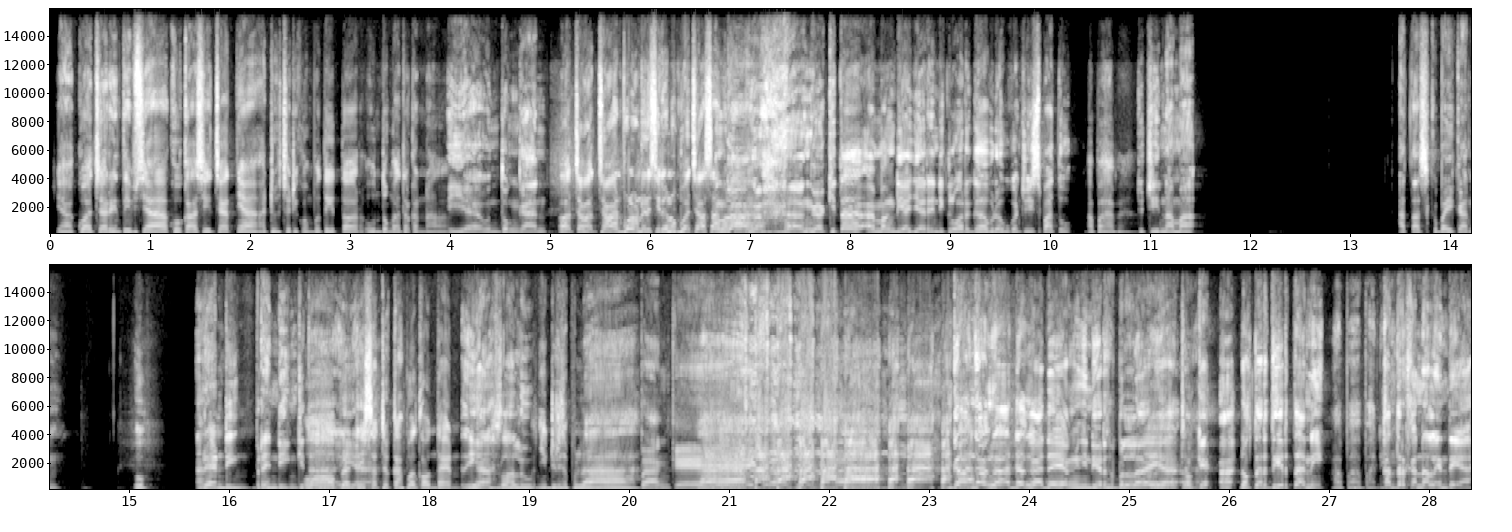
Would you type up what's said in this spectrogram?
Ya gua ajarin tipsnya, gua kasih catnya. Aduh jadi kompetitor, untung gak terkenal. Iya, untung kan. Oh, jangan, jangan pulang dari sini lu buat jasa Enggak, malah. enggak, enggak. Kita emang diajarin di keluarga udah bukan cuci sepatu. Apa apa? Cuci nama atas kebaikan. Uh, branding. Branding kita. oh berarti iya. sedekah buat konten. Iya, selalu. Nyindir sebelah. Bangke. Enggak, enggak, enggak ada, enggak ada yang nyindir sebelah ya. iya. Oke, Ah, dokter Tirta nih. Apa-apa nih? Kan terkenal ente ya.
